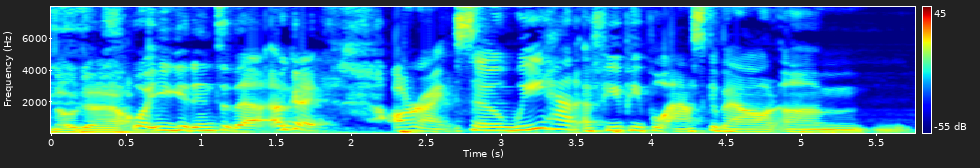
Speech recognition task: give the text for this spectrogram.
No doubt. what you get into that. Okay. All right. So we had a few people ask about um,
